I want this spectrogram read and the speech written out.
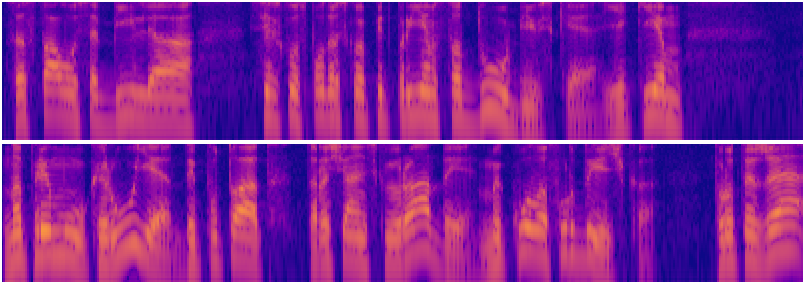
Це сталося біля сільськогосподарського підприємства Дубівське, яким напряму керує депутат Таращанської ради Микола Фурдичка, протеже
